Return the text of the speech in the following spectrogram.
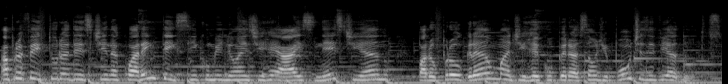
A prefeitura destina 45 milhões de reais neste ano para o Programa de Recuperação de Pontes e Viadutos.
